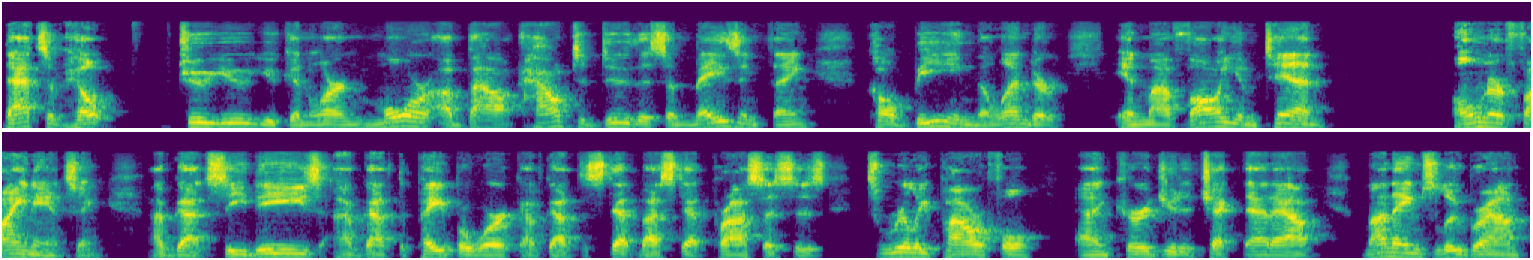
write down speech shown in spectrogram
that's of help to you. You can learn more about how to do this amazing thing called Being the Lender in my volume 10, owner financing. I've got CDs, I've got the paperwork, I've got the step-by-step -step processes. It's really powerful. I encourage you to check that out. My name's Lou Brown,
